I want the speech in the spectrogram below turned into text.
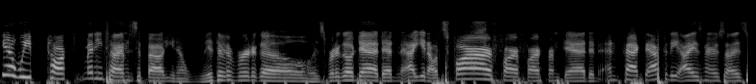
you know, we've talked many times about you know, whether Vertigo is Vertigo dead, and uh, you know, it's far, far, far from dead. And in fact, after the Eisners, I was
